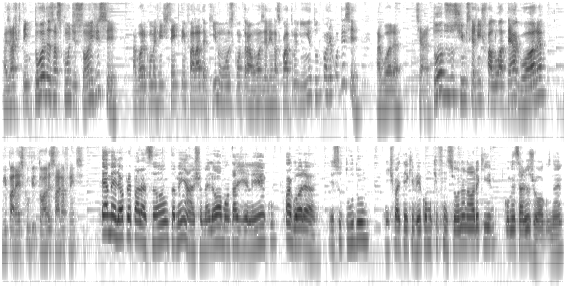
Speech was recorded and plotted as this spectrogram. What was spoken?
mas acho que tem todas as condições de ser. Agora, como a gente sempre tem falado aqui, no 11 contra 11 ali nas quatro linhas, tudo pode acontecer. Agora, todos os times que a gente falou até agora, me parece que o Vitória sai na frente. É a melhor preparação, também acho. Melhor montagem de elenco. Agora, isso tudo a gente vai ter que ver como que funciona na hora que começarem os jogos, né?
